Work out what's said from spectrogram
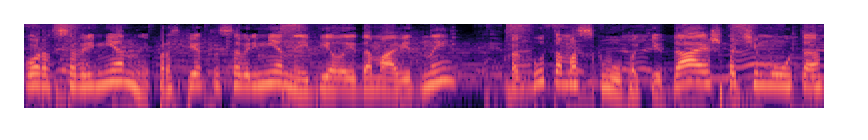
Город современный, проспекты современные, белые дома видны, как будто Москву покидаешь почему-то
